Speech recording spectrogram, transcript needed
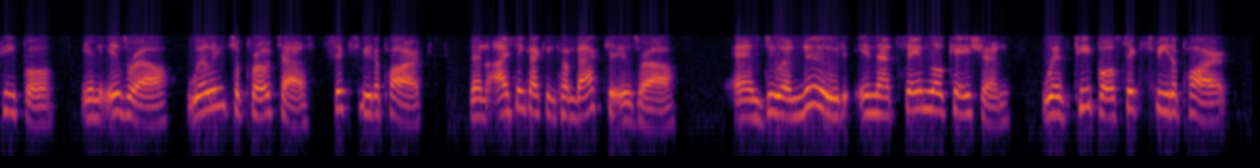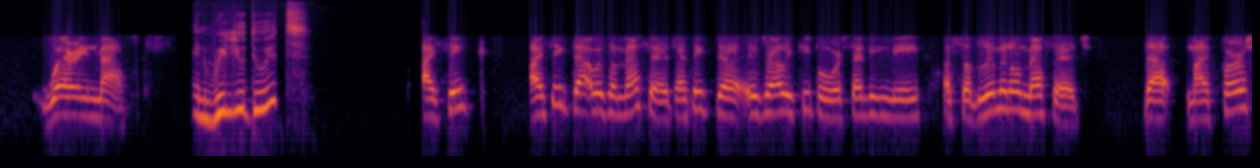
people in Israel willing to protest six feet apart, then I think I can come back to Israel and do a nude in that same location with people six feet apart wearing masks. And will you do it? I think I think that was a message. I think the Israeli people were sending me a subliminal message that my first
